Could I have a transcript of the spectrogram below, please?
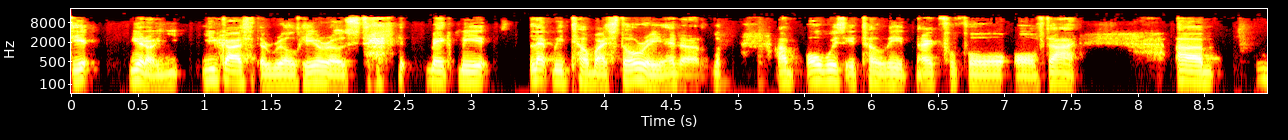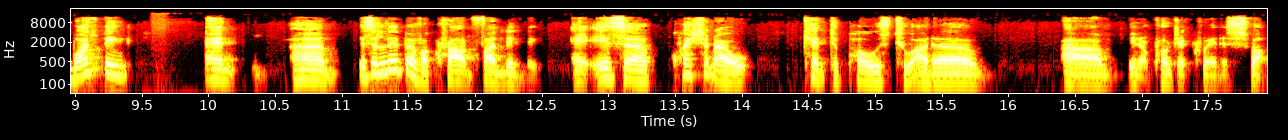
the, you know you, you guys are the real heroes that make me let me tell my story. And uh, look, i'm always eternally thankful for all of that. Um, one thing and um, it's a little bit of a crowdfunding thing. It's a question i tend to pose to other um, you know project creators as well.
